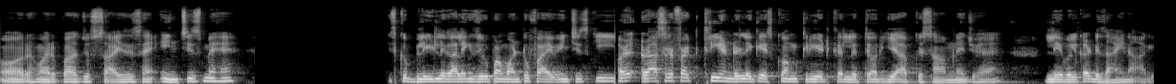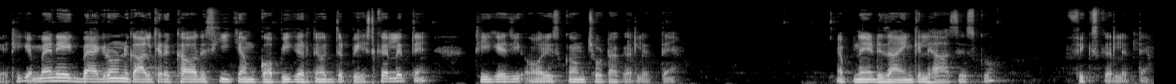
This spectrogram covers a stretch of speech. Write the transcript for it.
और हमारे पास जो साइज़ हैं इंचेस में हैं। इसको ब्लीड लगा लेंगे zero point one two five inches की और रास्टर इफ़ेक्ट थ्री हंड्रेड लेके इसको हम क्रिएट कर लेते हैं और ये आपके सामने जो है लेबल का डिज़ाइन आ गया, ठीक है? मैंने एक बैकग्राउंड निकाल के रखा और इसकी कि हम कॉपी करते हैं और इधर पेस्ट कर लेते हैं, ठीक है जी? और इसको हम छोटा कर लेते हैं। अपने डिज़ाइन के लिहाज से इसको फिक्स कर लेते हैं।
